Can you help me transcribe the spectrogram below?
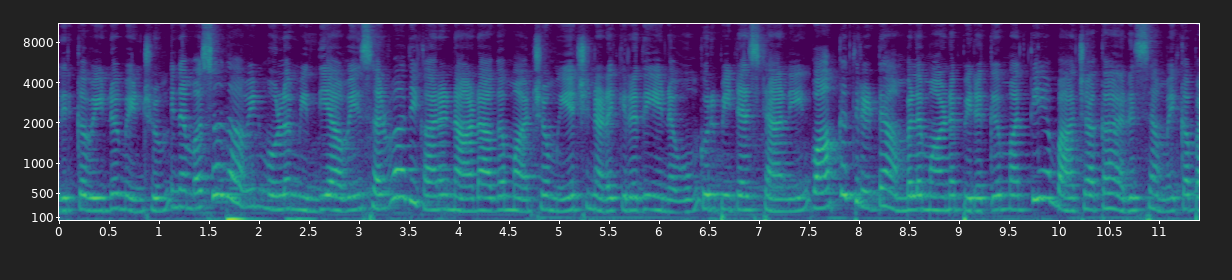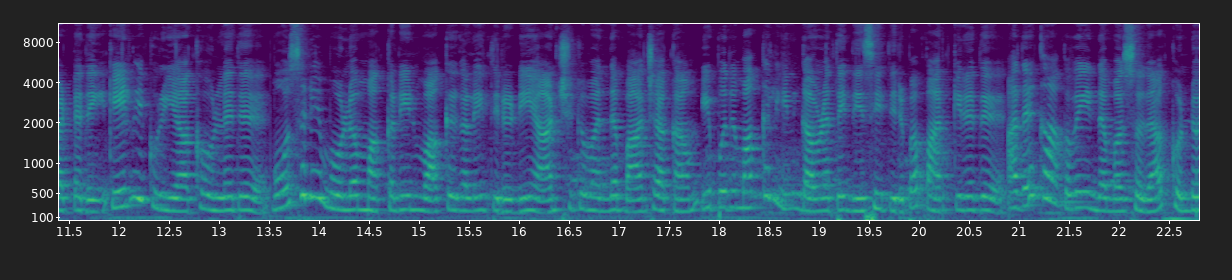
எதிர்க்க வேண்டும் என்றும் இந்த மசோதாவின் மூலம் இந்தியாவை சர்வாதிகார நாடாக மாற்ற முயற்சி நடக்கிறது எனவும் குறிப்பிட்ட ஸ்டாலின் வாக்கு திருட்டு அம்பலமான பிறகு மத்திய பாஜக அரசு அமைக்கப்பட்டதை கேள்விக்குறியாக உள்ளது. மோசடி மூலம் மக்களின் வாக்குகளை திருடி ஆட்சிக்கு வந்த பாஜக இப்போது மக்களின் கவனத்தை திசை திருப்ப பார்க்கிறது. அதற்காகவே இந்த மசோதா கொண்டு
